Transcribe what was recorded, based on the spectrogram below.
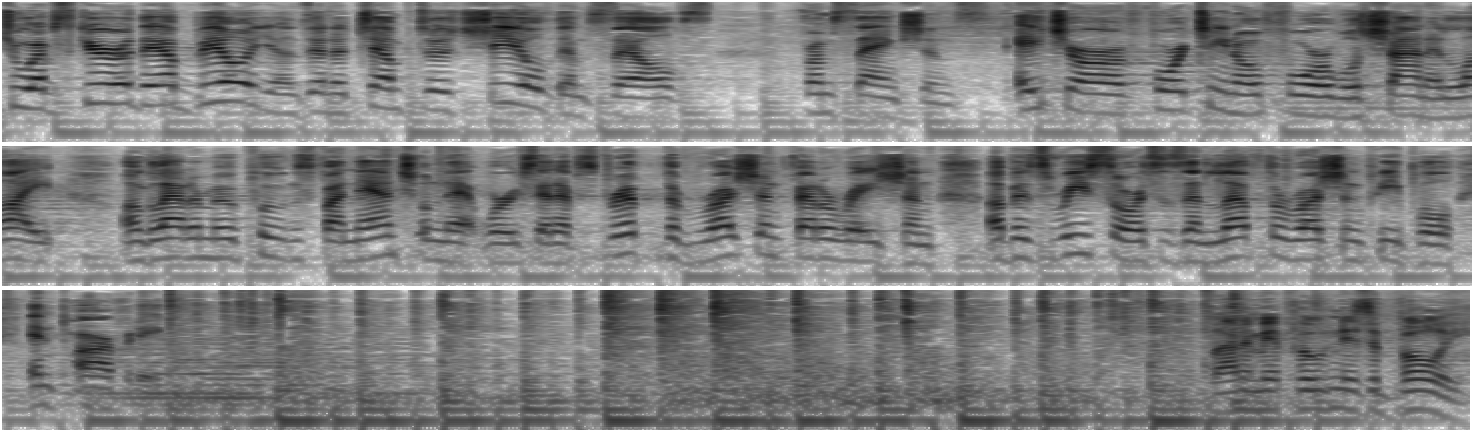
to obscure their billions in attempt to shield themselves from sanctions. HR 1404 will shine a light on Vladimir Putin's financial networks that have stripped the Russian Federation of its resources and left the Russian people in poverty. Vladimir Putin is a bully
